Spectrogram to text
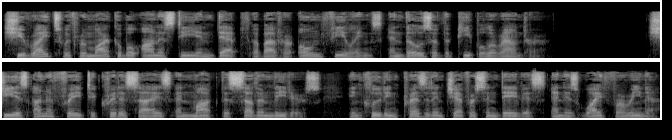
She writes with remarkable honesty and depth about her own feelings and those of the people around her. She is unafraid to criticize and mock the Southern leaders, including President Jefferson Davis and his wife Varina,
